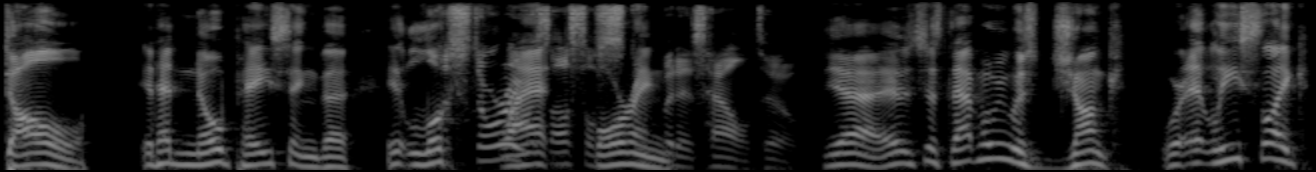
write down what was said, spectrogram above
dull. It had no pacing. The it the looked story flat, was also boring. stupid as hell too. Yeah, it was just that movie was junk. Where at least like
